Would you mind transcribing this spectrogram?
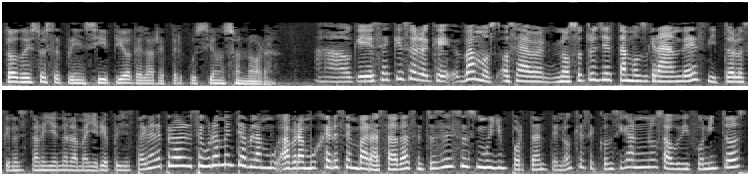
Todo esto es el principio de la repercusión sonora. Ah, ok, o sea que eso es lo que, vamos, o sea, nosotros ya estamos grandes y todos los que nos están oyendo, la mayoría pues ya está grande, pero seguramente habrá, habrá mujeres embarazadas, entonces eso es muy importante, ¿no? Que se consigan unos audifonitos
